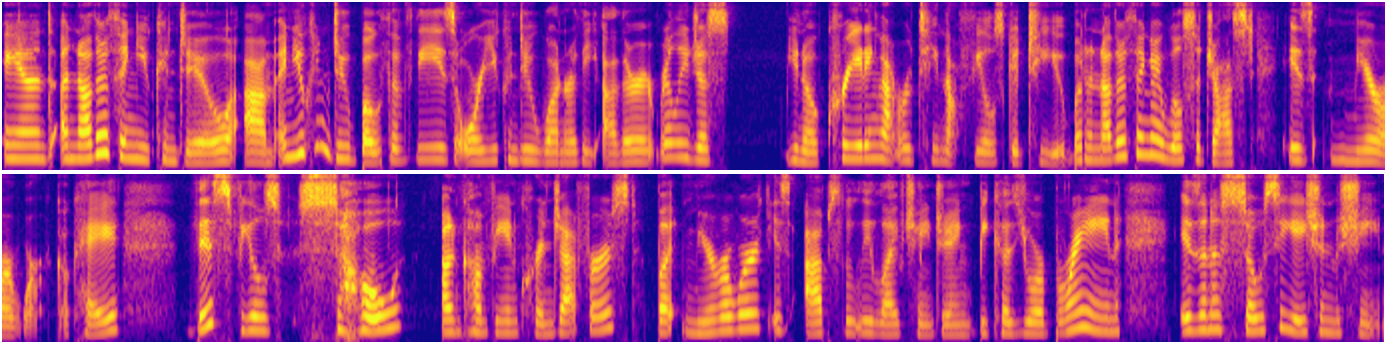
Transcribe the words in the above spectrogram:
And another thing you can do, um, and you can do both of these or you can do one or the other, it really just you know, creating that routine that feels good to you. But another thing I will suggest is mirror work, okay? This feels so uncomfy and cringe at first, but mirror work is absolutely life changing because your brain is an association machine.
